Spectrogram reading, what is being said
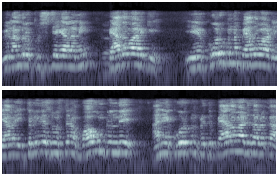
వీళ్ళందరూ కృషి చేయాలని పేదవాడికి ఏ కోరుకున్న పేదవాడు తెలుగుదేశం వస్తే బాగుంటుంది అని కోరుకున్న ప్రతి పేదవాడి తాలూకా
